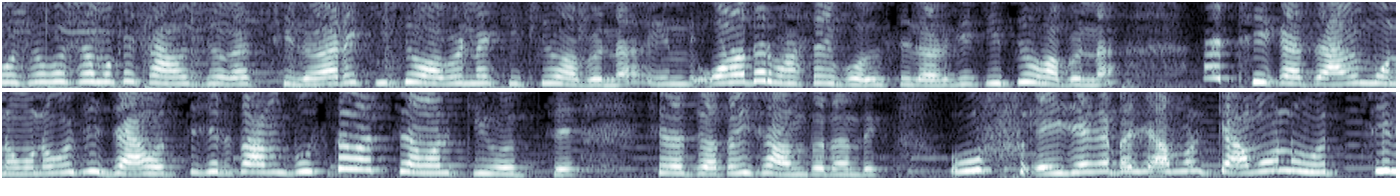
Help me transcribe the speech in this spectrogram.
বসে বসে আমাকে সাহস জোগাচ্ছিলো আরে, কিছু হবে না, কিছু হবে না। ওনাদের ভাষায় বলছিল আর কি, কিছু হবে না। আর ঠিক আছে, আমি মনে মনে বলছি যা হচ্ছে সেটা তো আমি বুঝতে পারছি আমার কি হচ্ছে। সেটা যতই সান্ত্বনা দেখ উফ, এই জায়গাটা যে আমার কেমন হচ্ছিল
